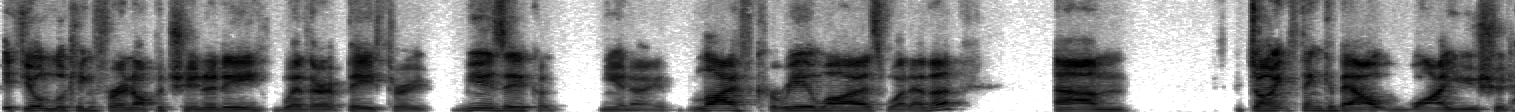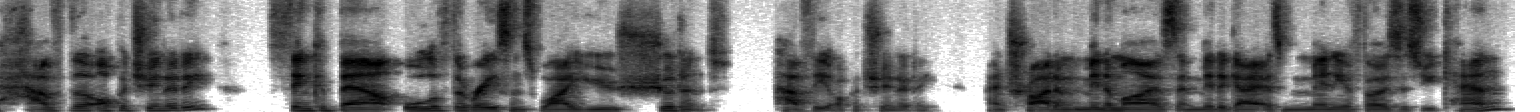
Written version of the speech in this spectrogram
if you're looking for an opportunity, whether it be through music or you know, life, career wise, whatever. Um, don't think about why you should have the opportunity. Think about all of the reasons why you shouldn't have the opportunity and try to minimize and mitigate as many of those as you can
